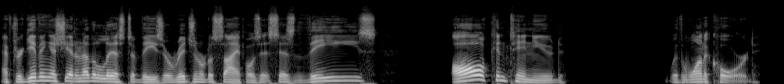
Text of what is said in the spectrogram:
after giving us yet another list of these original disciples, it says, These all continued with one accord.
